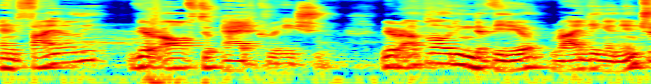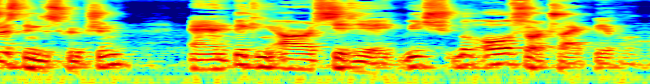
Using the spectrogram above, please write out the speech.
And finally, we're off to ad creation. We're uploading the video, writing an interesting description, and picking our CTA, which will also attract people.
